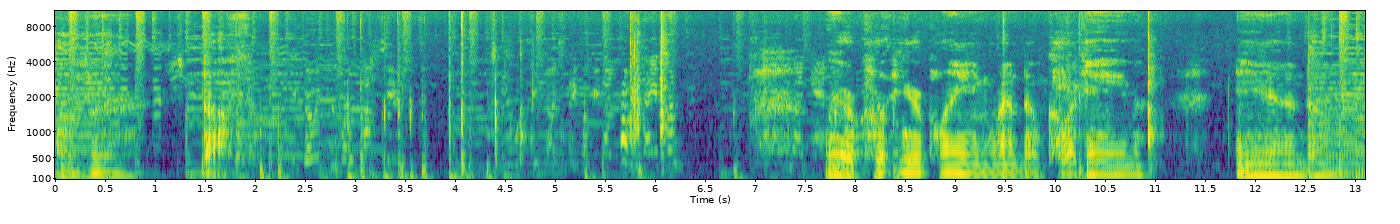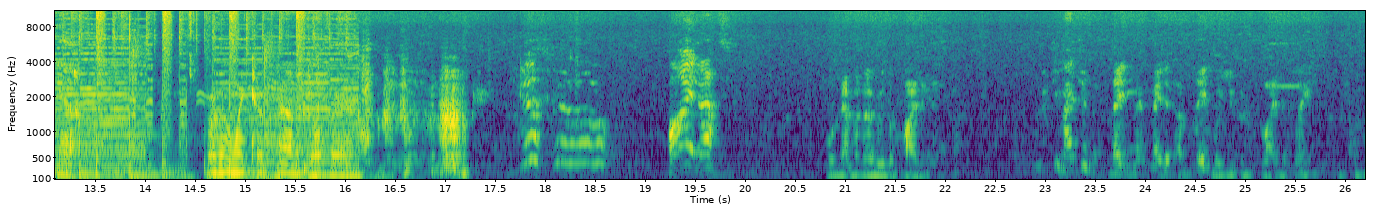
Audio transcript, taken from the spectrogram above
other stuff. We are put here playing random color game, and um, yeah, we're gonna wait till the round is over. Pilot! We'll never know who the pilot is. Could you imagine they made an update where you could fly the plane?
